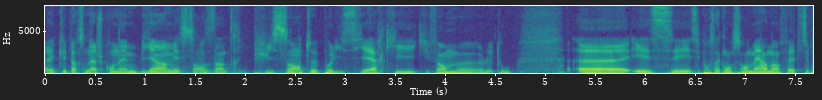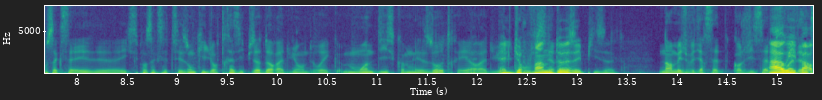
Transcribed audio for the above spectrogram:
avec les personnages qu'on aime bien, mais sans intrigue puissante policière qui, euh, le tout. Et c'est pour ça qu'on s'emmerde en fait. C'est pour, ça que c'est- pour ça que cette saison qui dure 13 épisodes aurait dû en durer moins de 10 comme les autres. Et aurait dû Elle dure plus serrée. 22 épisodes. Non, mais je veux dire, cette- quand je dis cette Ah troisième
